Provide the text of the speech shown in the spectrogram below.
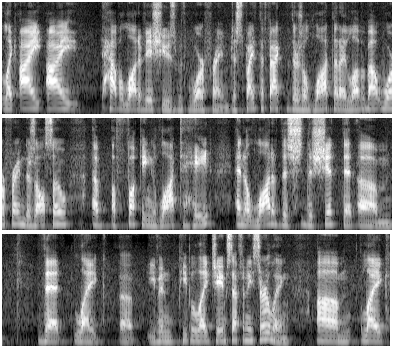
like I I have a lot of issues with Warframe. Despite the fact that there's a lot that I love about Warframe, there's also a, a fucking lot to hate, and a lot of the sh- the shit that um that like uh, even people like James Stephanie Sterling um like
